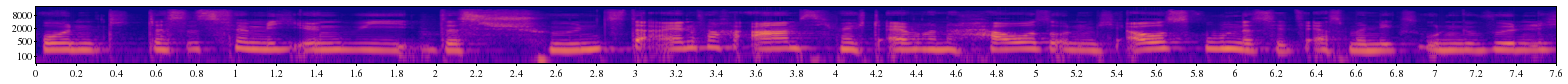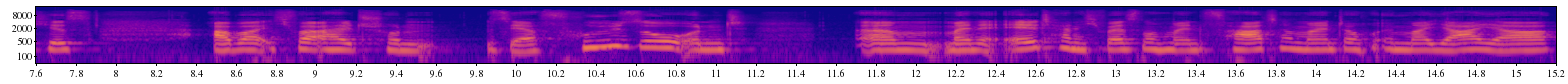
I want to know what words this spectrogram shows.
Und das ist für mich irgendwie das Schönste einfach abends. Ich möchte einfach nach Hause und mich ausruhen. Das ist jetzt erstmal nichts Ungewöhnliches. Aber ich war halt schon sehr früh so und ähm, meine Eltern, ich weiß noch, mein Vater meinte auch immer, ja, ja,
